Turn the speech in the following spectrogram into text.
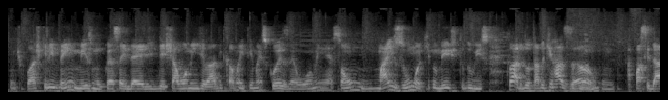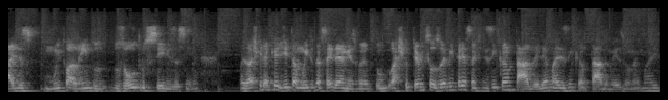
Então, tipo, acho que ele vem mesmo com essa ideia de deixar o homem de lado e calma aí, tem mais coisas, né? O homem é só um mais um aqui no meio de tudo isso. Claro, dotado de razão, uhum. com capacidades muito além do, dos outros seres, assim, né? Mas eu acho que ele acredita muito nessa ideia mesmo. Eu acho que o termo que você usou é bem interessante, desencantado. Ele é mais desencantado mesmo, né? Mas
